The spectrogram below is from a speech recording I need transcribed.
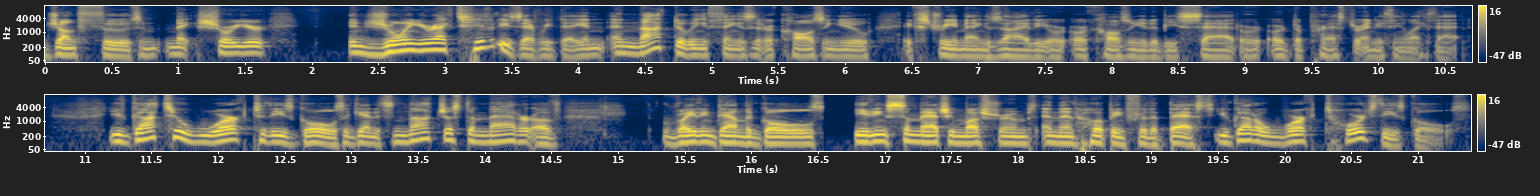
junk foods and make sure you're enjoying your activities every day and, and not doing things that are causing you extreme anxiety or, or causing you to be sad or, or depressed or anything like that. You've got to work to these goals. Again, it's not just a matter of writing down the goals, eating some magic mushrooms, and then hoping for the best. You've got to work towards these goals.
